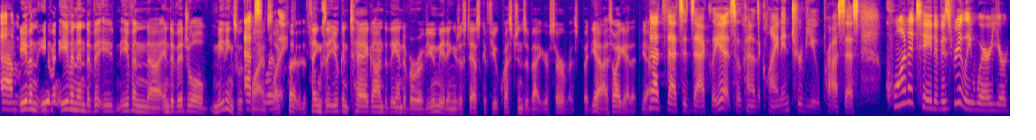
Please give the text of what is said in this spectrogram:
um, even even even indivi- even uh, individual meetings with absolutely. clients like things that you can tag on to the end of a review meeting and just ask a few questions about your service but yeah so i get it yeah that's that's exactly it so kind of the client interview process quantitative is really where you're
